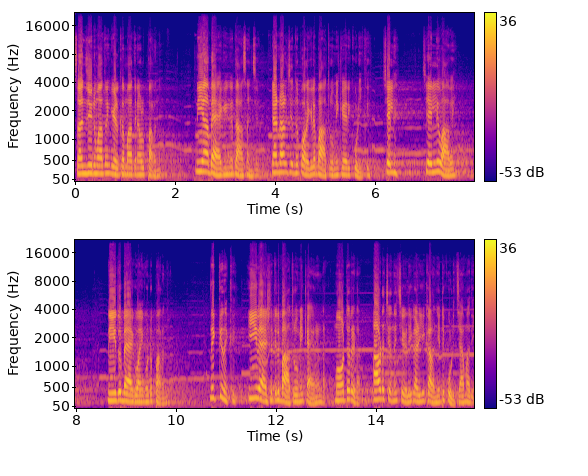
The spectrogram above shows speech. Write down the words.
സഞ്ജുവിന് മാത്രം കേൾക്കാൻ മാത്രമേ അവൾ പറഞ്ഞു. നീ ആ ബാഗ് ഇങ്ങ് താ സഞ്ജു. രണ്ടാൾ ചെന്ന് പുറകിലെ ബാത്റൂമിൽ കയറി കുളിക്ക്. ചെല്ല്. ചെല്ല് വാവേ. നീതു ബാഗ് വാങ്ങിക്കൊണ്ട് പറഞ്ഞു. നിക്ക് നിക്ക് ഈ വേഷത്തിൽ ബാത്റൂമിൽ കയറണ്ട മോട്ടർ ഇടാം. അവിടെ ചെന്ന് ചെളി കഴുകി കളഞ്ഞിട്ട് കുളിച്ചാൽ മതി.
